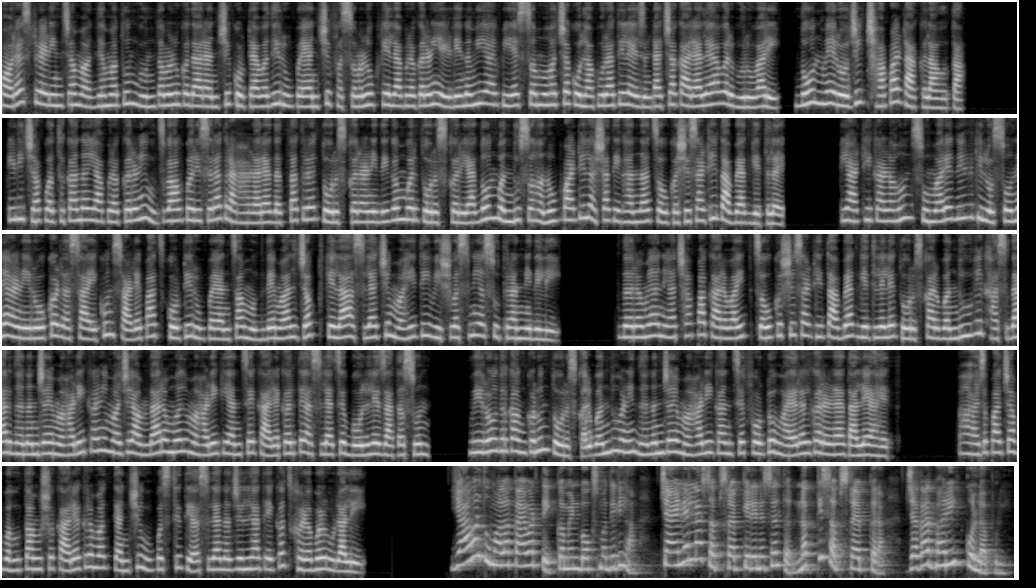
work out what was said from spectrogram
Forest ट्रेडिंगच्या माध्यमातून गुंतवणूकदारांची कोट्यावधी रुपयांची फसवणूक केल्याप्रकरणी एडीनवी आय पी एस समूहाच्या कोल्हापुरातील एजंटाच्या कार्यालयावर गुरुवारी दोन मे रोजी छापा टाकला होता. ईडीच्या पथकानं या प्रकरणी उजगाव परिसरात राहणाऱ्या दत्तात्रय तोरसकर आणि दिगंबर तोरसकर या दोन बंधूसह अनुप पाटील अशा तिघांना चौकशीसाठी ताब्यात घेतलंय. या ठिकाणाहून सुमारे दीड किलो सोने आणि रोकड असा एकूण साडेपाच कोटी रुपयांचा मुद्देमाल जप्त केला असल्याची माहिती विश्वसनीय सूत्रांनी दिली. दरम्यान या छापा कारवाईत चौकशीसाठी ताब्यात घेतलेले तोरस्कार बंधू हे खासदार धनंजय महाडिक आणि माजी आमदार अमल महाडिक यांचे कार्यकर्ते असल्याचे बोलले जात असून विरोधकांकडून तोरस्कर बंधू आणि धनंजय महाडिकांचे फोटो व्हायरल करण्यात आले आहेत. भाजपाच्या बहुतांश कार्यक्रमात त्यांची उपस्थिती असल्यानं जिल्ह्यात एकच खळबळ उडाली. यावर तुम्हाला काय वाटते? कमेंट बॉक्समध्ये लिहा. चॅनेलला सबस्क्राईब केले नसेल तर नक्की सबस्क्राईब करा. जगात भारी कोल्हापुरी.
